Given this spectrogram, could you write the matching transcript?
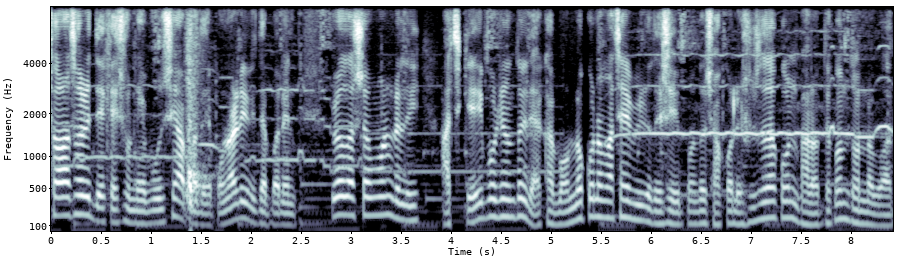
সরাসরি দেখে শুনে বুঝে আপনাদের পোনাটি নিতে পারেন। প্রিয় দর্শক মণ্ডলী, আজকে এই পর্যন্তই। দেখাবো অন্য কোনো মাছের ভিডিওতে। সেই পর্যন্ত সকলে সুস্থ থাকুন, ভালো থাকুন, ধন্যবাদ।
